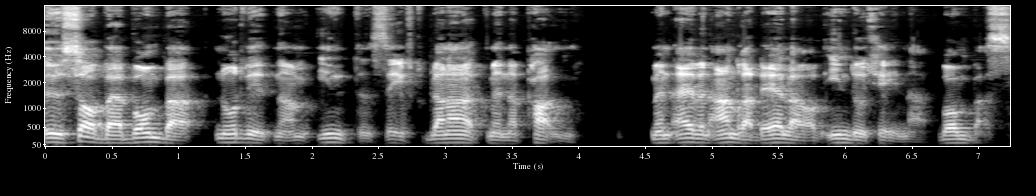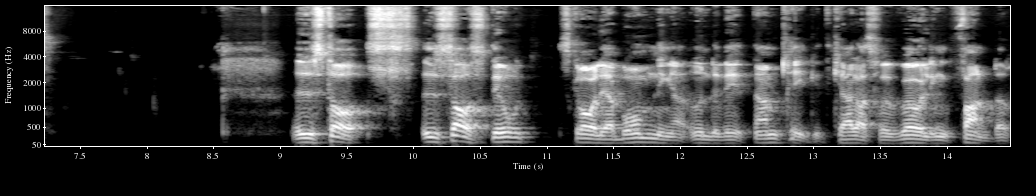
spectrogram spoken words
USA börjar bomba Nordvietnam intensivt, bland annat med napalm. Men även andra delar av Indokina bombas. USAs, USAs storskaliga bombningar under Vietnamkriget kallas för Rolling Thunder.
